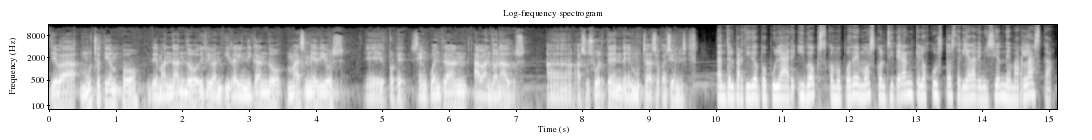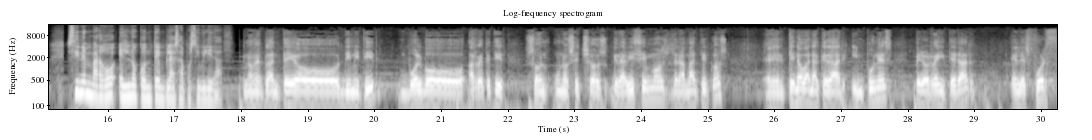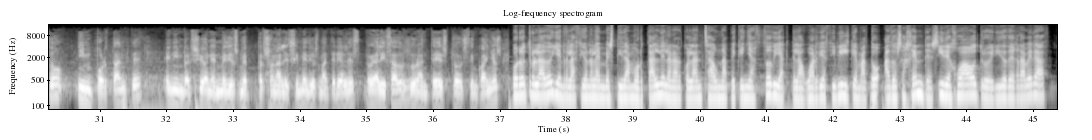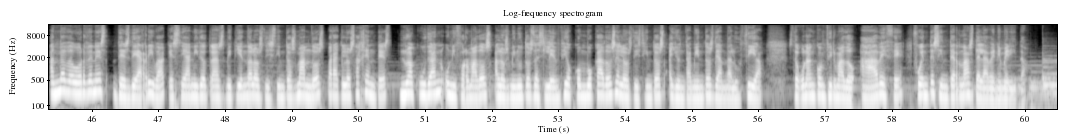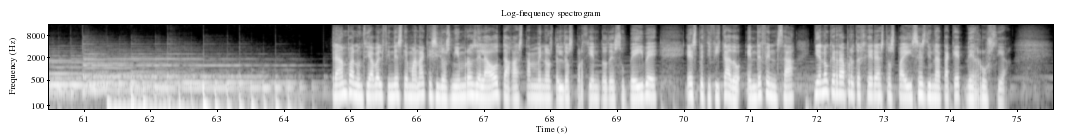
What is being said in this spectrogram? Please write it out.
lleva mucho tiempo demandando y reivindicando más medios eh, porque se encuentran abandonados a, su suerte en, muchas ocasiones. Tanto el Partido Popular y Vox como Podemos consideran que lo justo sería la dimisión de Marlasca. Sin embargo, él no contempla esa posibilidad. No me planteo dimitir, vuelvo a repetir, son unos hechos gravísimos, dramáticos, eh, que no van a quedar impunes, pero reiterar el esfuerzo importante en inversión en medios personales y medios materiales realizados durante estos cinco años. Por otro lado, y en relación a la embestida mortal de la narcolancha una pequeña Zodiac de la Guardia Civil que mató a dos agentes y dejó a otro herido de gravedad, han dado órdenes desde arriba que se han ido transmitiendo a los distintos mandos para que los agentes no acudan uniformados a los minutos de silencio convocados en los distintos ayuntamientos de Andalucía, según han confirmado a ABC fuentes internas de la Benemérita. Trump anunciaba el fin de semana que si los miembros de la OTA gastan menos del 2% de su PIB, especificado en defensa, ya no querrá proteger a estos países de un ataque de Rusia.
